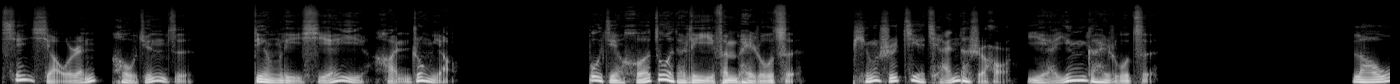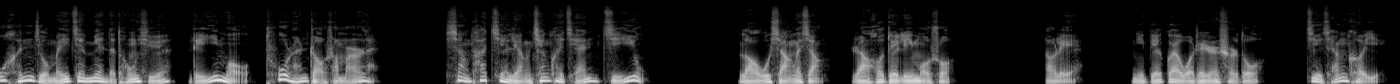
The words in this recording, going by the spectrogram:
先小人后君子，订立协议很重要。不仅合作的利益分配如此，平时借钱的时候也应该如此。老吴很久没见面的同学李某突然找上门来，向他借两千块钱急用。老吴想了想，然后对李某说：“老李，你别怪我这人事儿多，借钱可以，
